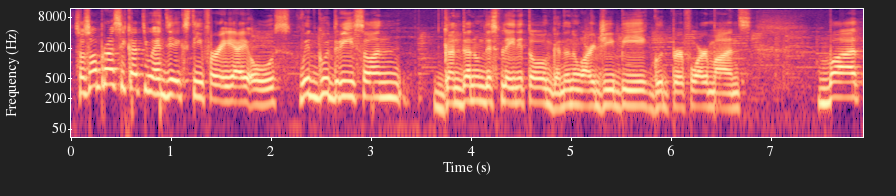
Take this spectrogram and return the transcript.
So sobrang sikat yung NZXT for AIOs with good reason. Ganda ng display nito, ganda ng RGB, good performance. But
